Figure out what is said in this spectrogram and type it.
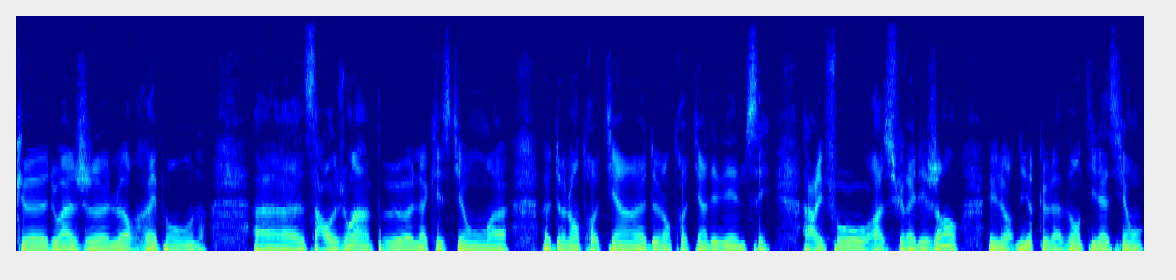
Que dois-je leur répondre? Euh, Ça rejoint un peu la question euh, de l'entretien de l'entretien des VMC. Alors il faut rassurer les gens et leur dire que la ventilation,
